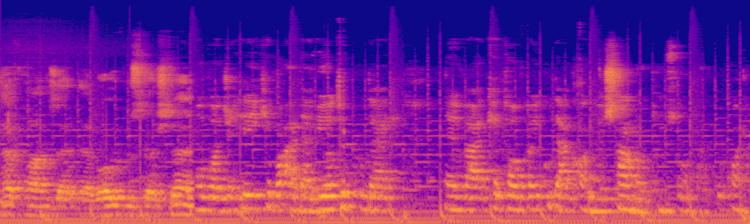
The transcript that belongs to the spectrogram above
حرف زد در دوست داشتن. مواجهه که با ادبیات کودک و کتاب های کودکان داشتم باتون صحبت بکنم.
